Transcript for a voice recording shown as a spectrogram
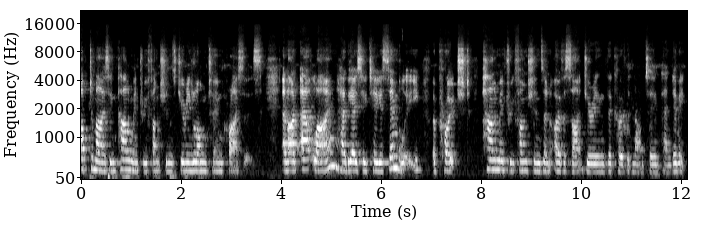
Optimising Parliamentary Functions During Long Term Crisis. And I'd outline how the ACT Assembly approached parliamentary functions and oversight during the COVID 19 pandemic.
